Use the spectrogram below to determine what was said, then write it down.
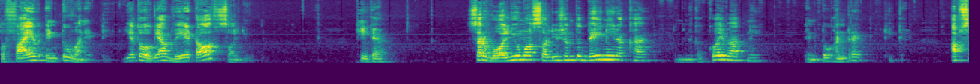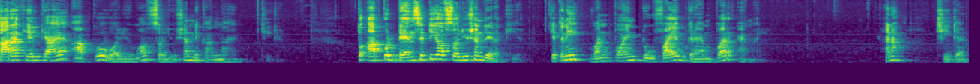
तो 5 इंटू वन ये तो हो गया वेट ऑफ़ सॉल्यूट ठीक है? सर वॉल्यूम ऑफ़ सॉल्यूशन तो दे ही नहीं रखा है। तो मैंने कहा, कोई बात नहीं इंटू हंड्रेड अब सारा खेल क्या है? आपको वॉल्यूम ऑफ़ सॉल्यूशन निकालना है। ठीक है। तो आपको डेंसिटी ऑफ़ सॉल्यूशन दे रखी है। कितनी? 1.25 ग्राम पर एम है ना? ठीक है।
